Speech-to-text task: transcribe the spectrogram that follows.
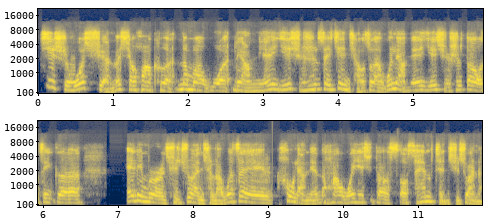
即使我选了消化科，那么我两年也许是在剑桥转，我两年也许是到这个 Edinburgh 去转去了，我在后两年的话，我也许到 Southampton 去转了。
